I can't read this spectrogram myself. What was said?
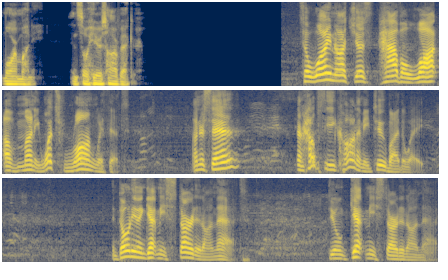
more money. And so here's Harv Eker. So why not just have a lot of money? What's wrong with it? Understand? It helps the economy too, by the way. And don't even get me started on that. Don't get me started on that.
